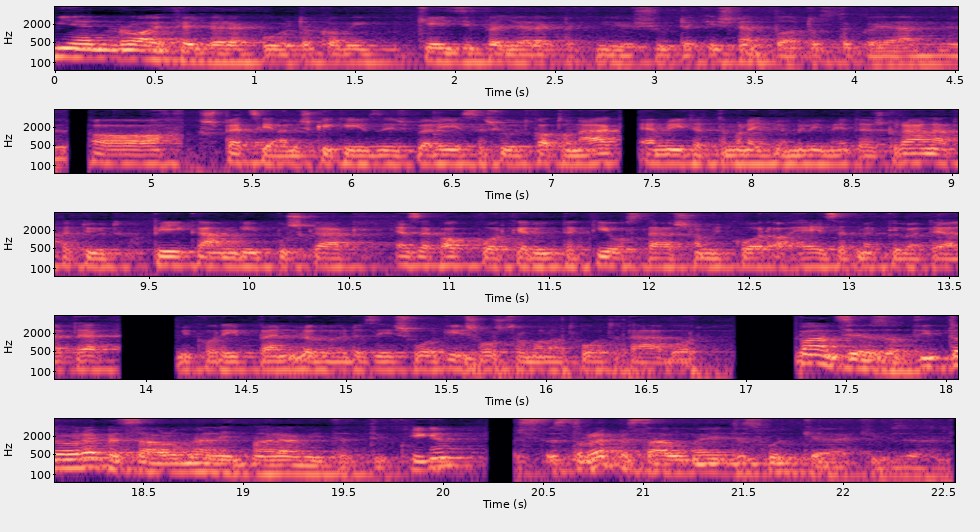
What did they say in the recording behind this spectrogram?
Milyen rajfegyverek voltak, amik kézi fegyvereknek minősültek, és nem tartoztak a járműhöz? A speciális kiképzésben részesült katonák, említettem a 40 mm-es gránátvetőt, PKM géppuskák, ezek akkor kerültek kiosztásra, amikor a helyzet megkövetelte, mikor éppen lövöldözés volt és ostrom alatt volt a tábor. Páncélzat, itt a repeszálló mellényt már említettük. Igen. Ezt, ezt a repeszálló mellényt, ezt hogy kell elképzelni?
